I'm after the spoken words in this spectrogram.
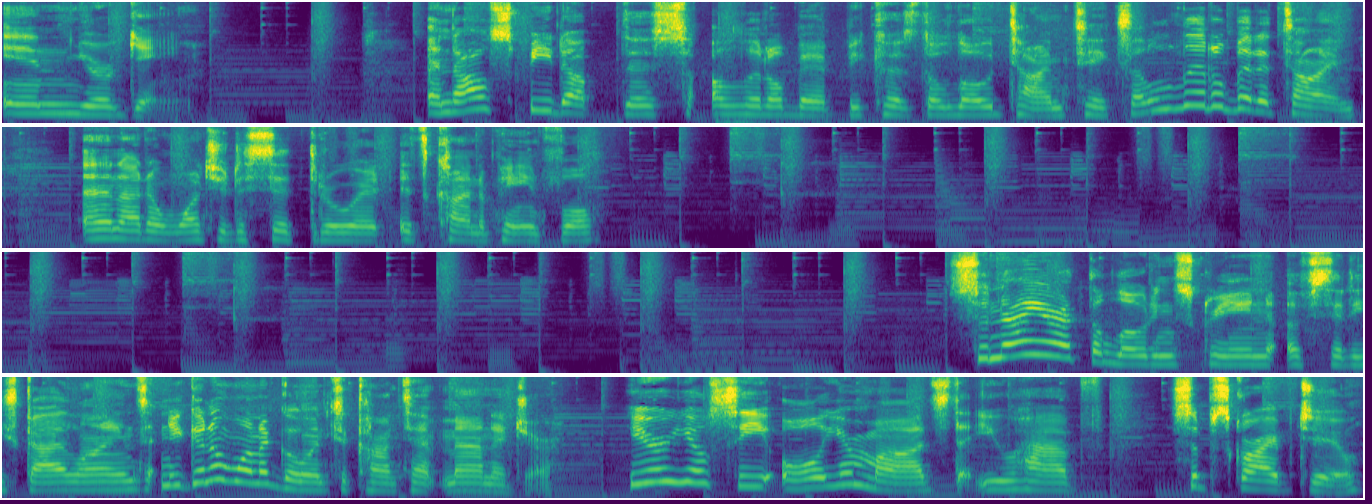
in your game. And I'll speed up this a little bit because the load time takes a little bit of time and I don't want you to sit through it. It's kind of painful. So now you're at the loading screen of City Skylines and you're going to want to go into Content Manager. Here you'll see all your mods that you have subscribed to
